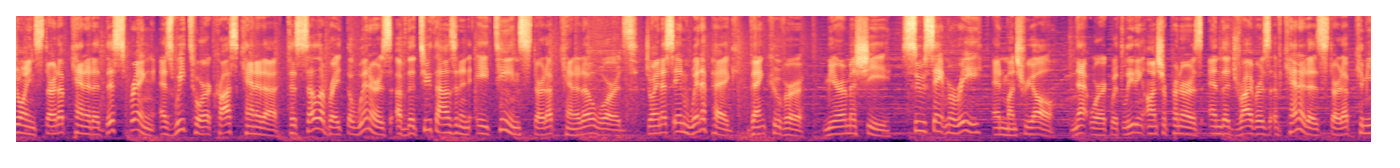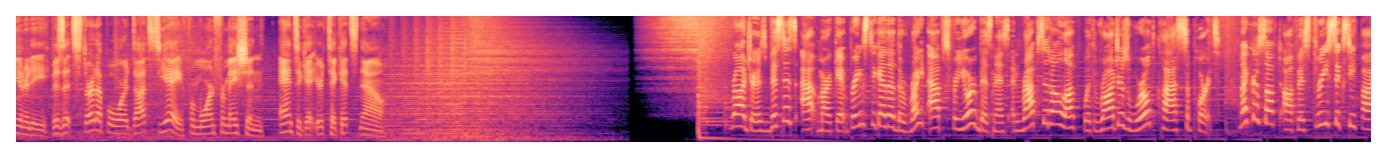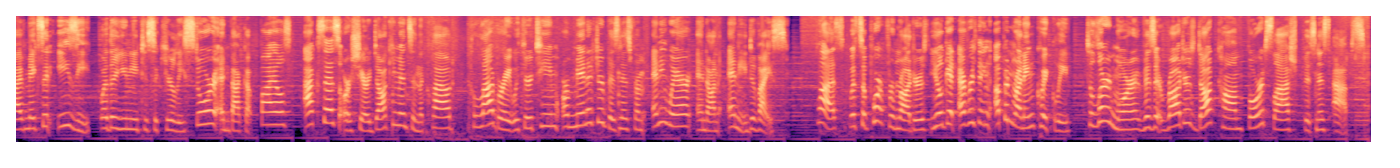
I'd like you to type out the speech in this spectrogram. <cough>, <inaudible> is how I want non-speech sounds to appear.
Join Startup Canada this spring as we tour across Canada to celebrate the winners of the 2018 Startup Canada Awards. Join us in Winnipeg, Vancouver, Miramichi, Sault Ste. Marie, and Montreal. Network with leading entrepreneurs and the drivers of Canada's startup community. Visit startupaward.ca for more information and to get your tickets now. Rogers Business App Market brings together the right apps for your business and wraps it all up with Rogers world class support. Microsoft Office 365 makes it easy, whether you need to securely store and backup files, access or share documents in the cloud, collaborate with your team, or manage your business from anywhere and on any device. Plus, with support from Rogers, you'll get everything up and running quickly. To learn more, visit rogers.com forward slash business apps.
